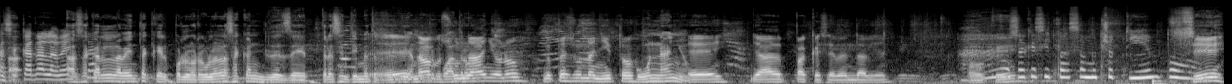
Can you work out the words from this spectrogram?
A sacarla a la venta. A sacarla a la venta, que por lo regular la sacan desde 3 centímetros de Eh, diámetro, no, pues un año, ¿no? Yo pienso un añito. Un año. Ey, ya para que se venda bien. Ah, Ok. O sea que sí pasa mucho tiempo. Sí,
